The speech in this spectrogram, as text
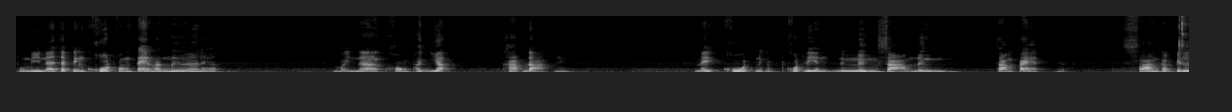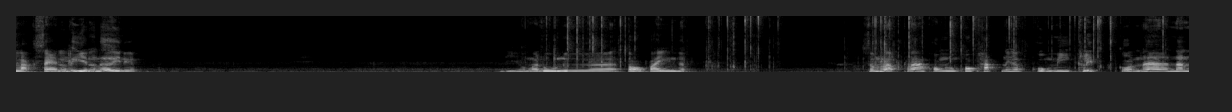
ตรงนี้น่าจะเป็นโค้ดของแต่ละเนื้อนะครับ ใบหน้าของพยักคาบดาบเนี่ยเลขโค้ดนะครับ โค้ดเหรียญหนึ่งหนึ่งสามหนึ่งสามแปดนะครับสร้างกันเป็นหลักแสนเหรียญเลยนะครับ เดี๋ยวมาดูเนื้อต่อไปกันครับ สำหรับพระของหลวงพ่อพัดนะครับ ผมมีคลิปก่อนหน้านั้น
